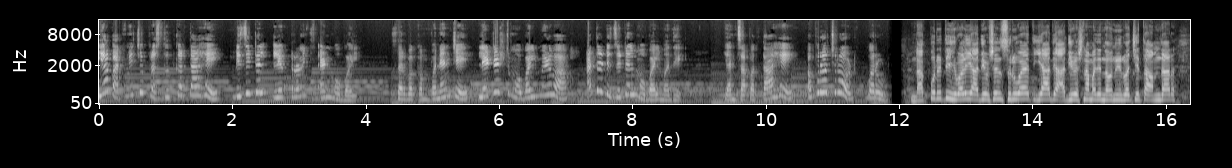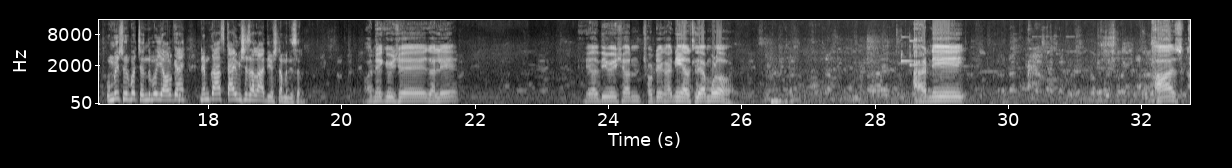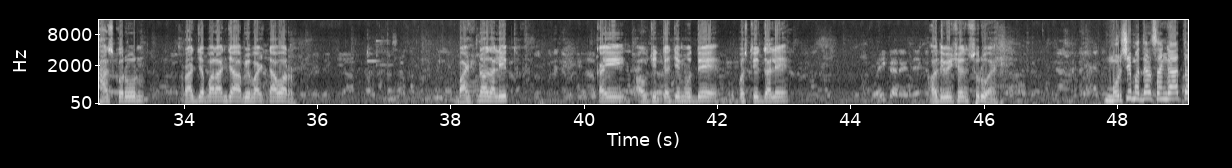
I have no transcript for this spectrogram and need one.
या बातमीचे प्रस्तुत करता आहे डिजिटल इलेक्ट्रॉनिक्स अँड मोबाईल. सर्व कंपन्यांचे लेटेस्ट मोबाईल मिळवा आता डिजिटल मोबाईल मध्ये यांचा पत्ता आहे अप्रोच रोड वरुड. नागपूर येथे हिवाळी अधिवेशन सुरू आहेत. या आधी अधिवेशनामध्ये नवनिर्वाचित आमदार उमेश उर्फ चंद्रभाऊ यावलकर. नेमका आज काय विषय झाला अधिवेशनामध्ये सर? अनेक विषय झाले. हे अधिवेशन छोटेखानी असल्यामुळं आणि आज खास करून राज्यपालांच्या अभिभाषणावर भाषणं झालीत. काही औचित्याचे मुद्दे उपस्थित झाले. अधिवेशन सुरू आहे. मोर्शी मतदारसंघात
